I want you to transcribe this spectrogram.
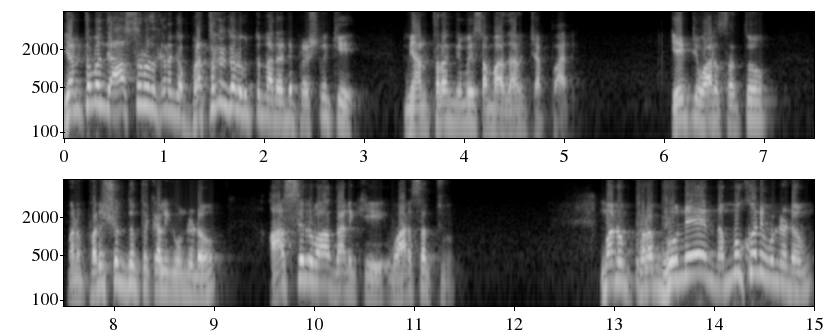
ఎంతమంది ఆశీర్వదకరంగా బ్రతకగలుగుతున్నారనే ప్రశ్నకి మీ అంతరంగమే సమాధానం చెప్పాలి. ఏంటి వారసత్వం? మనం పరిశుద్ధత కలిగి ఉండడం ఆశీర్వాదానికి వారసత్వం. మనం ప్రభునే నమ్ముకొని ఉండడం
